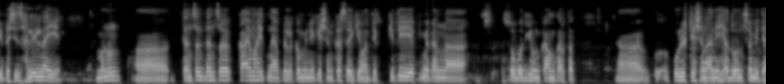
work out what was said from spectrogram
ती तशी झालेली नाही आहे म्हणून त्यांचं त्यांचं काय माहीत नाही आपल्याला कम्युनिकेशन कसं आहे किंवा ते किती एकमेकांना सोबत घेऊन काम करतात. पोलीस स्टेशन आणि ह्या दोन समित्या.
